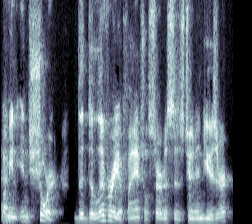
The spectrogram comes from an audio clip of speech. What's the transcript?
Well, i mean in short the delivery of financial services to an end user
